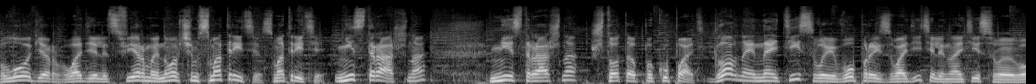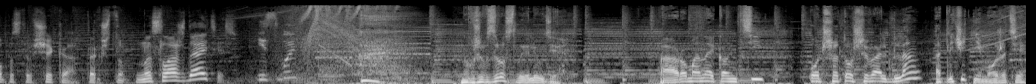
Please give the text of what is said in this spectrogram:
блогер, владелец фермы. Ну, в общем, смотрите, смотрите, не страшно не страшно что-то покупать. Главное найти своего производителя, найти своего поставщика. Так что наслаждайтесь. И свой... Но вы же взрослые люди. А Романе Конти от Шато Шеваль Блан отличить не можете.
